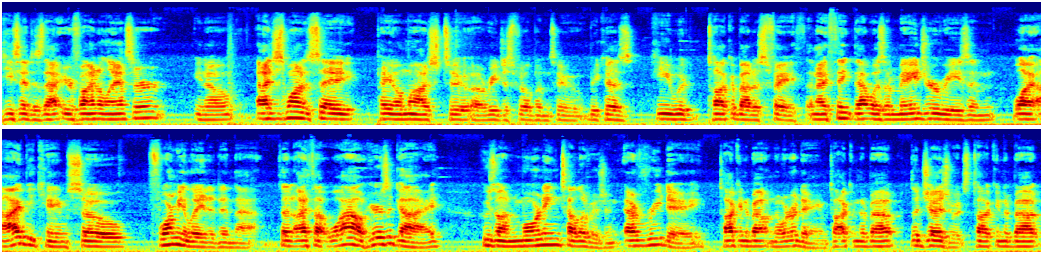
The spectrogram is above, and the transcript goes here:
he said, "Is that your final answer?" You know, and I just wanted to say, pay homage to uh, Regis Philbin too, because he would talk about his faith, and I think that was a major reason why I became so formulated in that. That I thought, wow, here's a guy who's on morning television every day talking about Notre Dame, talking about the Jesuits, talking about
